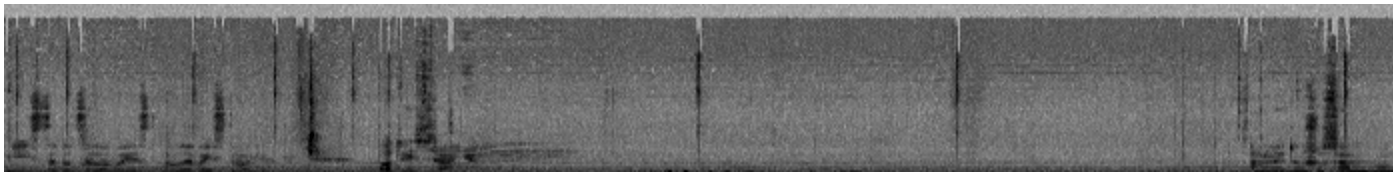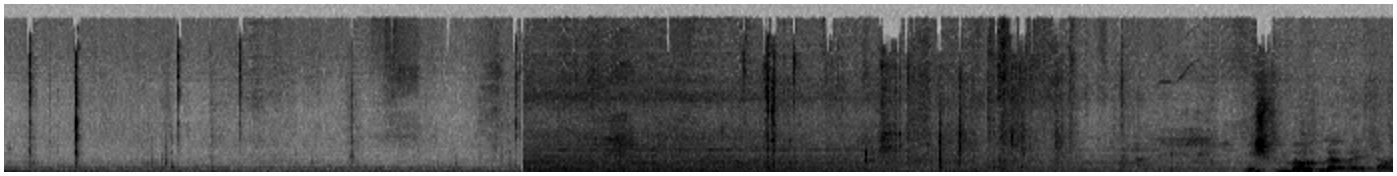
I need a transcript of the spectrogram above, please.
Miejsce docelowe jest po lewej stronie. po tej stronie. Ale dużo samochodów. My śpimy od lewej, tak.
